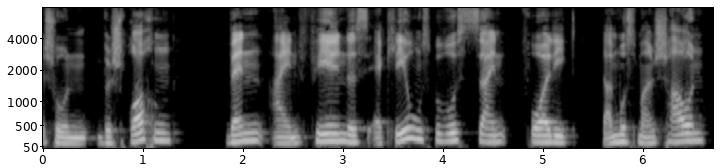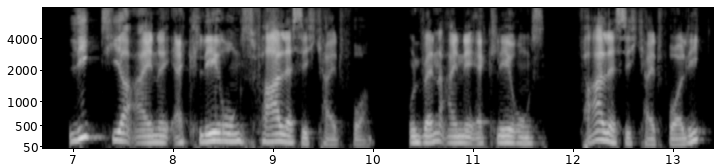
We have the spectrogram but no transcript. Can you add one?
schon besprochen. Wenn ein fehlendes Erklärungsbewusstsein vorliegt, dann muss man schauen, liegt hier eine Erklärungsfahrlässigkeit vor. Und wenn eine Erklärungsfahrlässigkeit vorliegt,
